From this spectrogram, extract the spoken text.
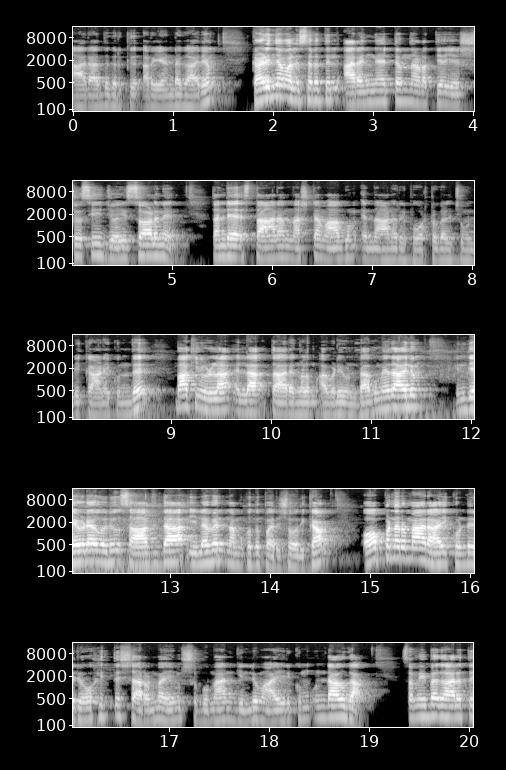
ആരാധകർക്ക് അറിയേണ്ട കാര്യം. കഴിഞ്ഞ മത്സരത്തിൽ അരങ്ങേറ്റം നടത്തിയ യശ്വസി ജോയ്സ്വാളിന് തന്റെ സ്ഥാനം നഷ്ടമാകും എന്നാണ് റിപ്പോർട്ടുകൾ ചൂണ്ടിക്കാണിക്കുന്നത്. ബാക്കിയുള്ള എല്ലാ താരങ്ങളും അവിടെ ഉണ്ടാകും. ഏതായാലും ഇന്ത്യയുടെ ഒരു സാധ്യത ഇലവൻ നമുക്കൊന്ന് പരിശോധിക്കാം. ഓപ്പണർമാരായിക്കൊണ്ട് രോഹിത് ശർമ്മയും ശുഭ്മാൻ ഗില്ലും ആയിരിക്കും ഉണ്ടാവുക. സമീപകാലത്ത്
